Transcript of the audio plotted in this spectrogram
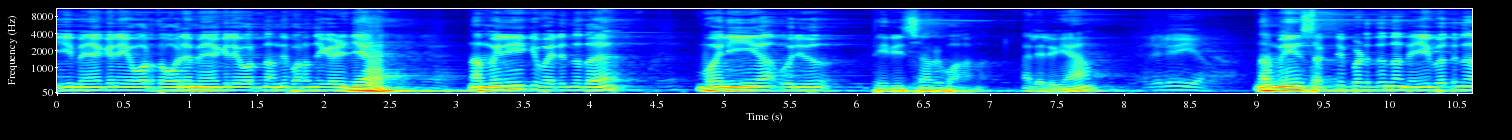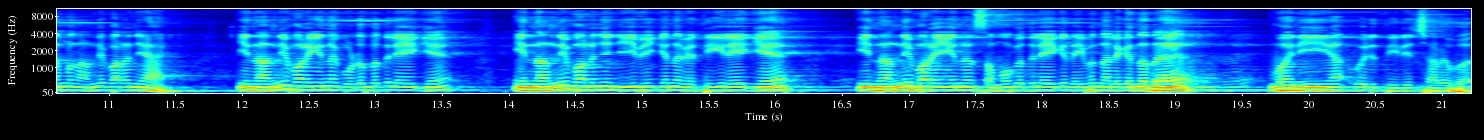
ഈ മേഖലയെ ഓർത്ത് ഓരോ മേഖലയെ ഓർത്ത് നന്ദി പറഞ്ഞു കഴിഞ്ഞാൽ നമ്മിലേക്ക് വരുന്നത് വലിയ ഒരു തിരിച്ചറിവാണ്. ഹല്ലേലൂയ നമ്മെ ശക്തിപ്പെടുത്തുന്ന ദൈവത്തിന് നമ്മൾ നന്ദി പറഞ്ഞാൽ ഈ നന്ദി പറയുന്ന കുടുംബത്തിലേക്ക് ഈ നന്ദി പറഞ്ഞ് ജീവിക്കുന്ന വ്യക്തിയിലേക്ക് ഈ നന്ദി പറയുന്ന സമൂഹത്തിലേക്ക് ദൈവം നൽകുന്നത് വലിയ ഒരു തിരിച്ചറിവ്.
